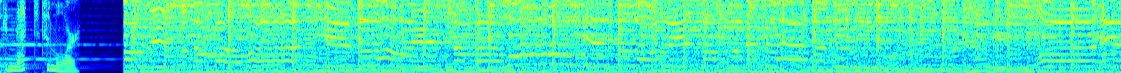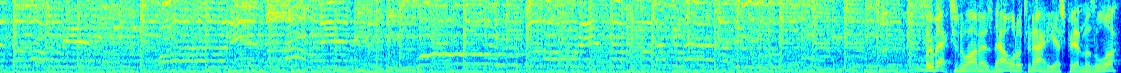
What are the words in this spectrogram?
Connect to more. Welcome back to Nuanez Now, 1029 ESPN Missoula.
